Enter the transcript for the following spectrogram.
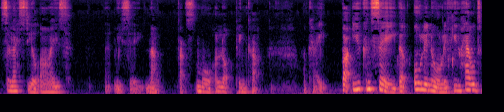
Celestial Eyes. Let me see. No, that's more, a lot pinker. Okay, but you can see that all in all, if you held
